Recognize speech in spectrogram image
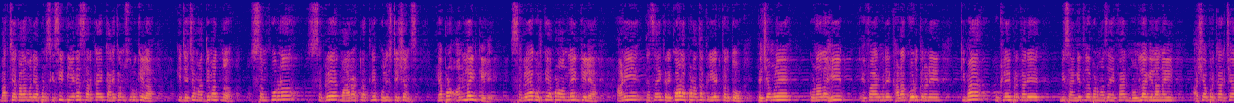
मागच्या काळामध्ये आपण सीसीटीएनएस सारखा एक कार्यक्रम सुरू केला की ज्याच्या माध्यमातून संपूर्ण सगळे महाराष्ट्रातले पोलीस स्टेशन्स हे आपण ऑनलाईन केले. सगळ्या गोष्टी आपण ऑनलाईन केल्या आणि त्याचा एक रेकॉर्ड आपण आता क्रिएट करतो. त्याच्यामुळे कोणालाही एफ आय आरमध्ये खाडाखोड करणे किंवा कुठल्याही प्रकारे मी सांगितलं पण माझा एफ आय आर नोंदला गेला नाही. अशा प्रकारच्या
